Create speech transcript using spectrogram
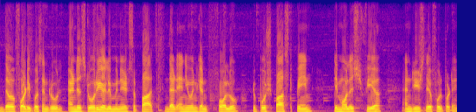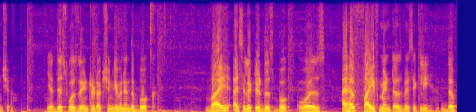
the 40% rule, and his story illuminates a path that anyone can follow to push past pain, demolish fear, and reach their full potential. Yeah, this was the introduction given in the book. Why I selected this book was I have five mentors basically, the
